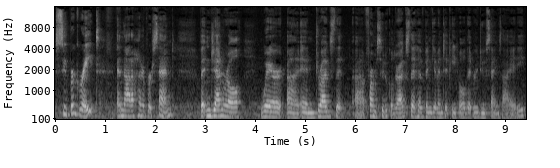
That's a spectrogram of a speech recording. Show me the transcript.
super great and not 100%, but in general, where uh, in drugs that, uh, pharmaceutical drugs that have been given to people that reduce anxiety,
